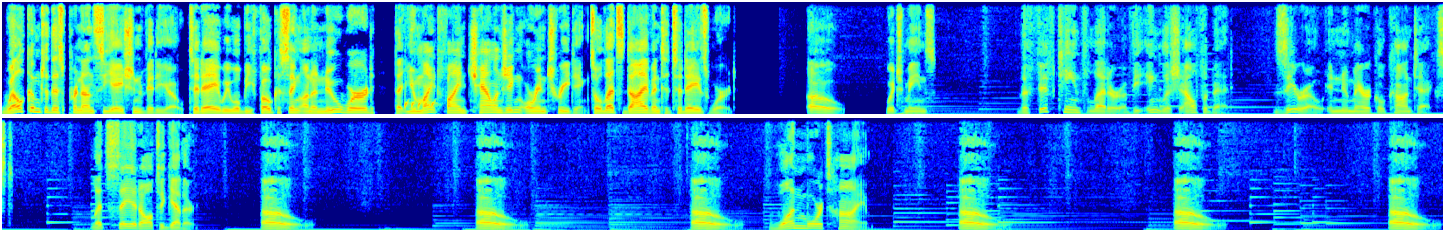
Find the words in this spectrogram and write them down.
Welcome to this pronunciation video. Today we will be focusing on a new word that you might find challenging or intriguing. So let's dive into today's word. O, which means the 15th letter of the English alphabet, zero in numerical context. Let's say it all together. O. O. O. One more time. O. O. O.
